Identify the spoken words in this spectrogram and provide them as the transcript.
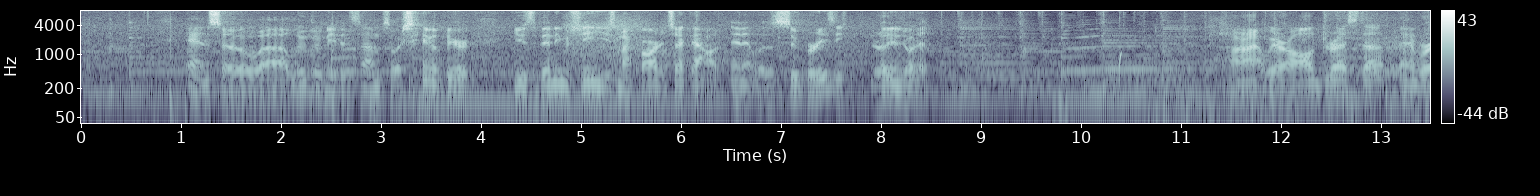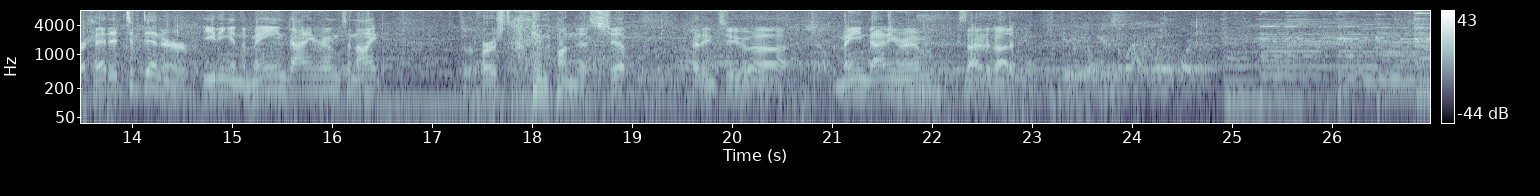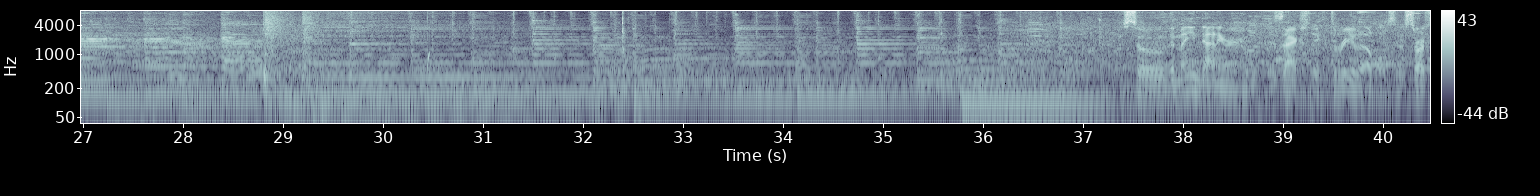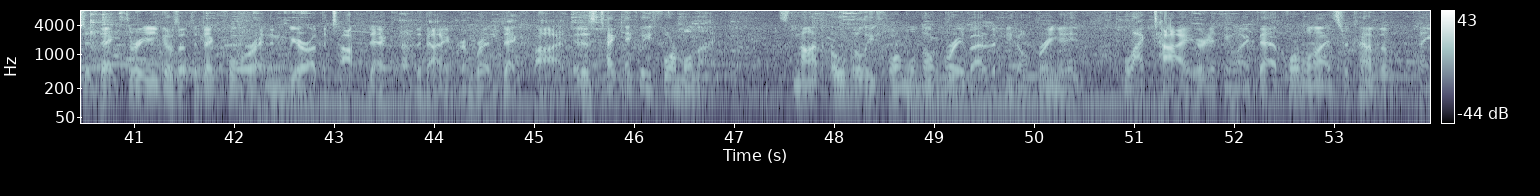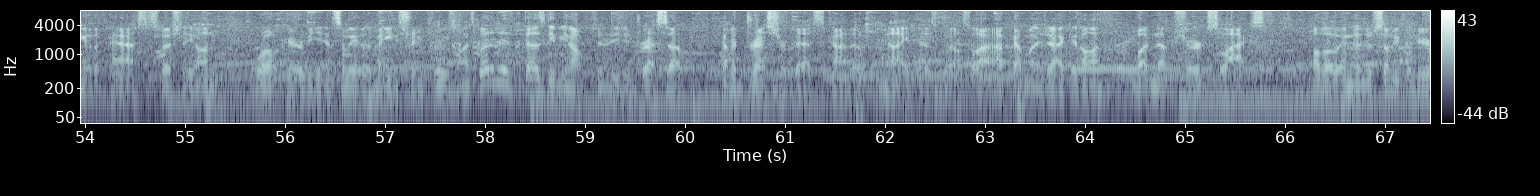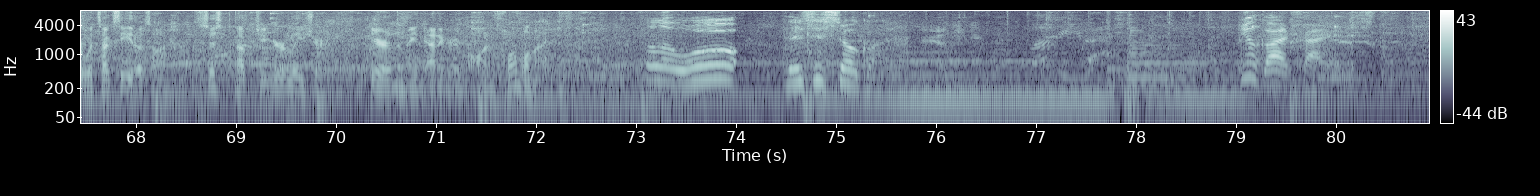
and so uh, Lulu needed some, so I just came up here, used the vending machine, used my card to check out, and it was super easy. I really enjoyed it. All right, we are all dressed up and we're headed to dinner. Eating in the main dining room tonight for the first time on this ship. Heading to uh, the main dining room. Excited about it. So the main dining room is actually three levels. It starts at deck three, goes up to deck four, and then we are at the top deck of the dining room. We're at deck five. It is technically formal night. It's not overly formal. Don't worry about it if you don't bring a black tie or anything like that. Formal nights are kind of a thing of the past, especially on Royal Caribbean, and some of the other mainstream cruise lines. But it is, does give you an opportunity to dress up, of a dress your best kind of night as well. So I, I've got my jacket on, button-up shirt, slacks. Although, and then there's some people here with tuxedos on. It's just up to your leisure here in the main dining room on formal night. Hello. Whoa. This is so good. You gotta try it.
